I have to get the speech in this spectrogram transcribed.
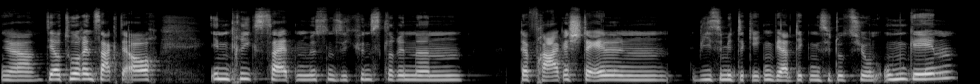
Ja, die Autorin sagte auch, in Kriegszeiten müssen sich Künstlerinnen der Frage stellen, wie sie mit der gegenwärtigen Situation umgehen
